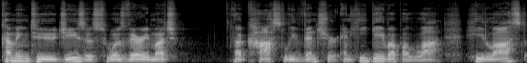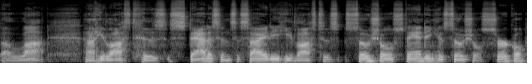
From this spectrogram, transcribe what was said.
coming to Jesus was very much a costly venture, and he gave up a lot. He lost a lot. Uh, he lost his status in society. He lost his social standing, his social circle,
